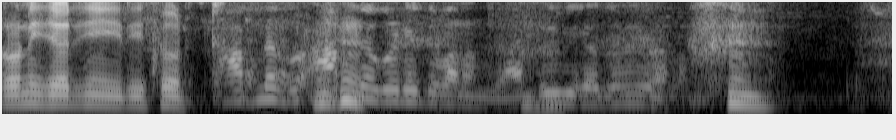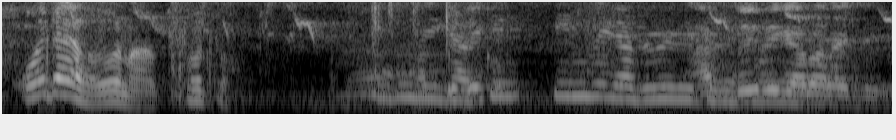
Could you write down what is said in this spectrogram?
Rony journey resort. আপনি আপনি করে দিতে পারেন আর দুই বিঘা জমি ভালো। ওইটাই হবে না ছোট। দুই বিঘা তিন তিন বিঘা দুই বিঘা আর দুই। বিঘা দিই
